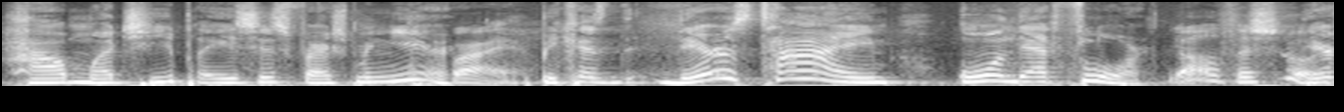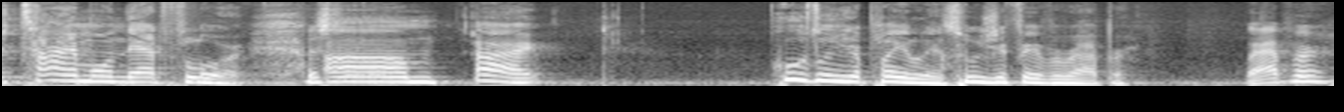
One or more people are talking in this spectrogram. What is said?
how much he plays his freshman year. Right. Because there's time on that floor. Oh, for sure. There's time on that floor. sure. Um, all right. Who's on your playlist? Who's your favorite rapper? Rapper.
